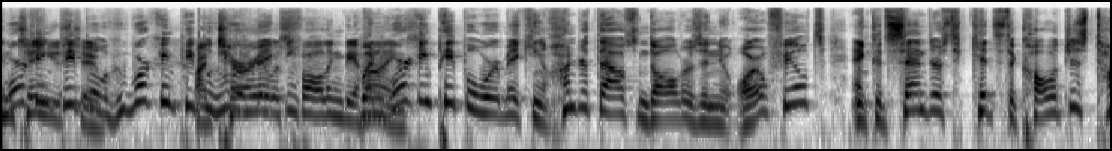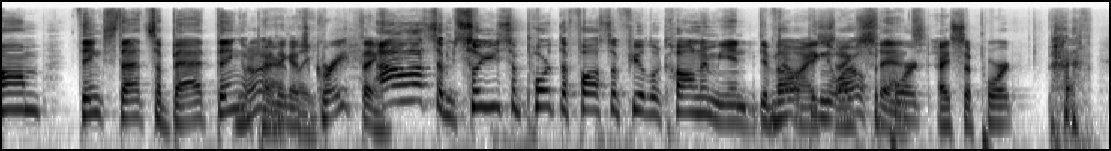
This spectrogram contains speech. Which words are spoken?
Working continues to. people, working people Ontario who were making, falling behind. When working people were making hundred thousand dollars in the oil fields and could send their kids to colleges, Tom thinks that's a bad thing. No, I think apparently. that's a great thing. Awesome. So you support the fossil fuel economy and developing no, I, the I oil support. sands. I support.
